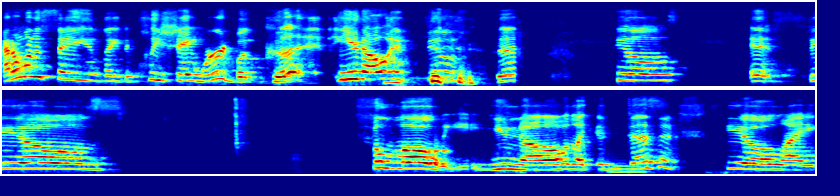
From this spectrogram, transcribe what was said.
I don't want to say like the cliche word, but good. You know, it feels good. It feels, it feels flowy, you know, like it mm. doesn't feel like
